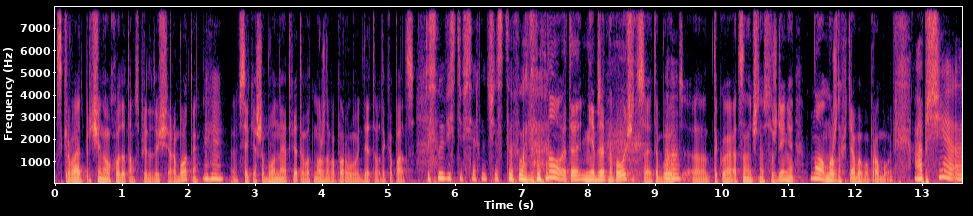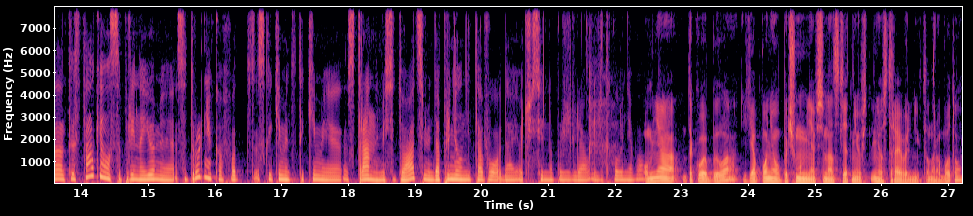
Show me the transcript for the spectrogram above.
скрывают причину ухода там с предыдущей работы, угу. всякие шаблонные ответы. Вот можно попробовать до этого докопаться. То есть вывести всех на чистую воду. Ну, это не обязательно получится, это будет ага. э, такое оценочное суждение, но можно хотя бы попробовать. А вообще, э, ты сталкивался при наеме сотрудников вот с какими-то такими странными ситуациями, да, принял не того, да, я очень сильно пожалел, или такого не было? У меня такое было. Я понял, почему меня в 17 лет не, не устраивали никто на работу.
